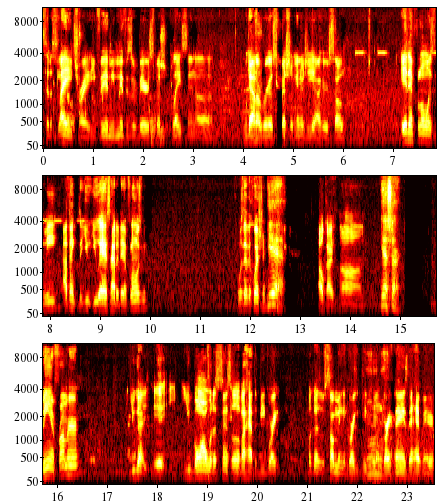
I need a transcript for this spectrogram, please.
to the slave trade. You feel me? Memphis is a very special place and uh we got a real special energy out here. So it influenced me. I think that you you asked how did it influence me? Was that the question? Yeah. Okay. Um Yes, sir. being from here, you got it. You born with a sense of I have to be great because of so many great people Mm. and great things that happen here.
